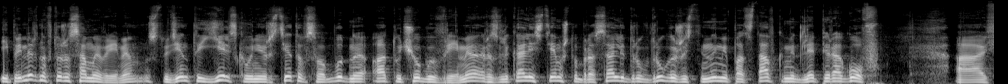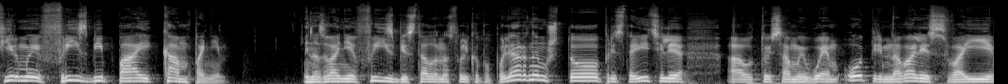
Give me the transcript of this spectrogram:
И примерно в то же самое время студенты Ельского университета в свободное от учебы время развлекались тем, что бросали друг друга жестяными подставками для пирогов а фирмы Frisbee Pie Company – и название фрисби стало настолько популярным, что представители а, вот той самой ВМО переименовали свои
